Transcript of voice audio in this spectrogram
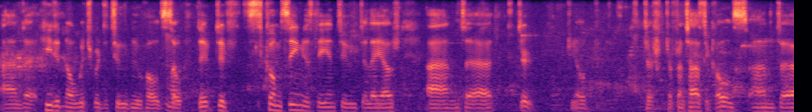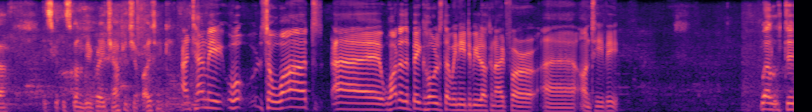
And uh, he didn't know which were the two new holes, so they, they've come seamlessly into the layout, and uh, they're, you know, they're, they're fantastic holes, and uh, it's it's going to be a great championship, I think. And tell me, wh- so what? Uh, what are the big holes that we need to be looking out for uh, on TV? Well, the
